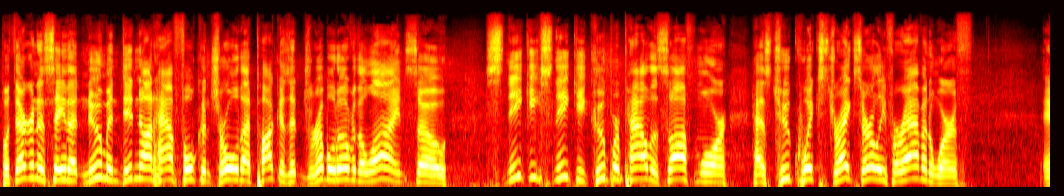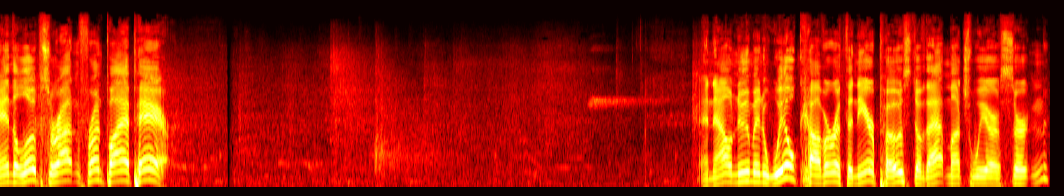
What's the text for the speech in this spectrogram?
but they're going to say that Newman did not have full control of that puck as it dribbled over the line. So sneaky, sneaky. Cooper Powell, the sophomore, has two quick strikes early for Avonworth, and the Lopes are out in front by a pair. And now Newman will cover at the near post, of that much we are certain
